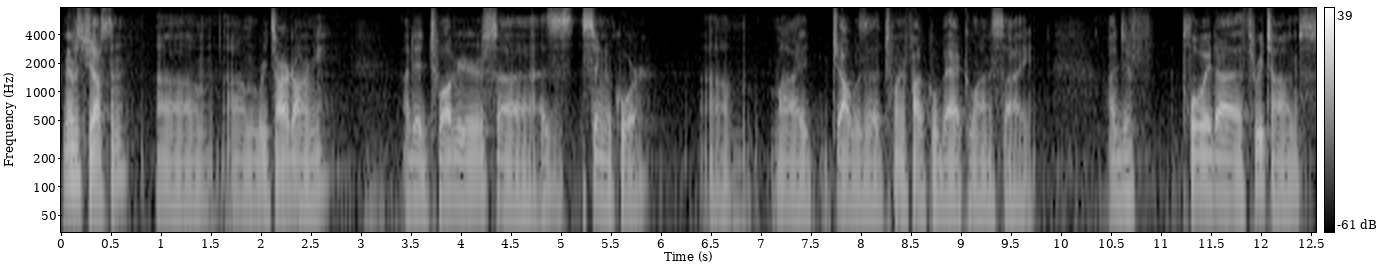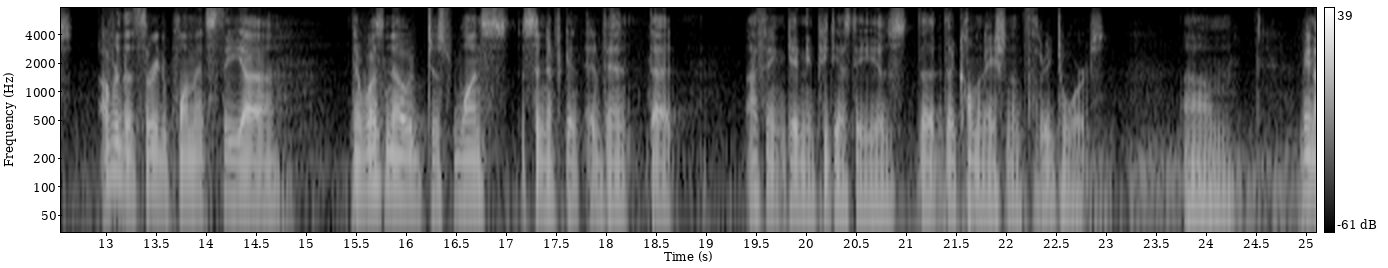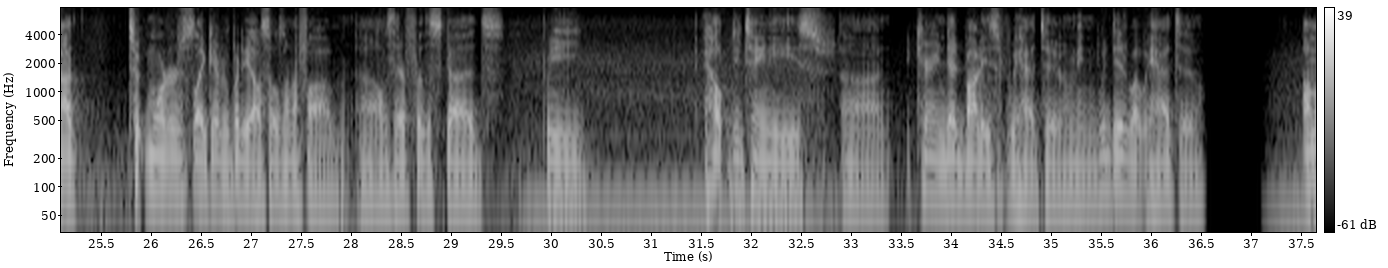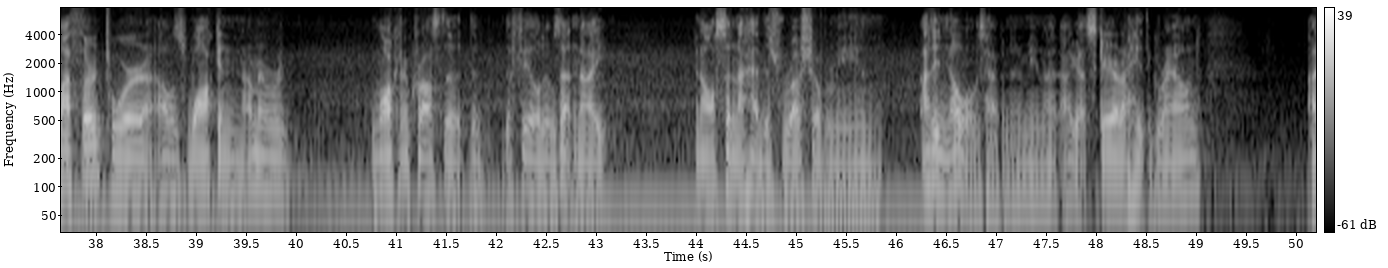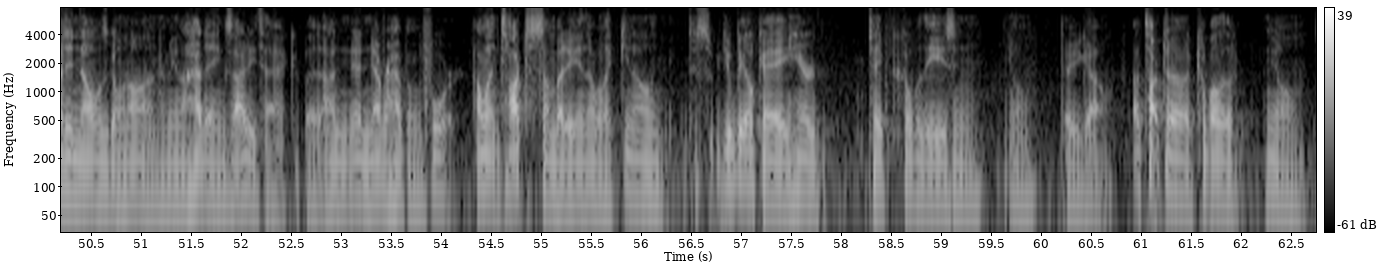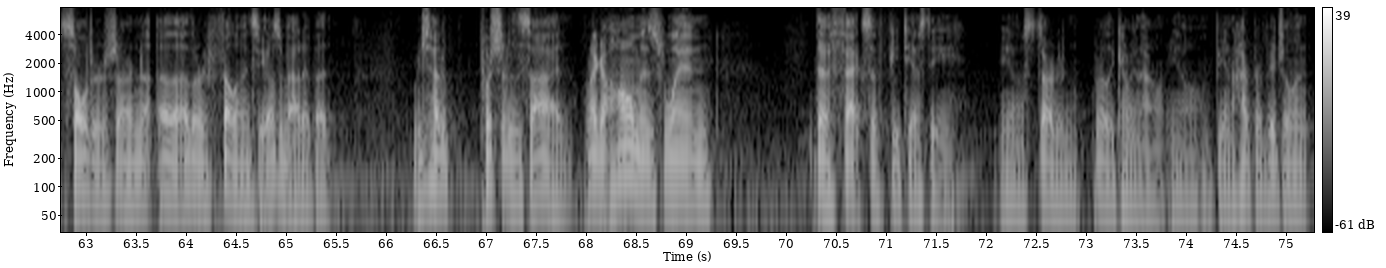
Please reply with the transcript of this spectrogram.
My name is Justin. Um, I'm retired Army. I did 12 years uh, as a Signal Corps. Um, my job was a 25 Quebec line of sight. I deployed uh, three times. Over the three deployments, the uh, there was no just one significant event that I think gave me PTSD. Is the the culmination of the three tours. Um, I mean, I took mortars like everybody else. I was on a fob. Uh, I was there for the Scuds. We helped detainees, uh, carrying dead bodies if we had to. I mean, we did what we had to. On my third tour, I was walking. I remember walking across the, the, the field. It was at night, and all of a sudden I had this rush over me, and I didn't know what was happening. I mean, I, I got scared. I hit the ground. I didn't know what was going on. I mean, I had an anxiety attack, but I, it never happened before. I went and talked to somebody, and they were like, you know, just, you'll be okay. Here, take a couple of these, and you know, there you go. I talked to a couple of you know soldiers or uh, other fellow NCOs about it, but we just had to push it to the side. When I got home is when the effects of PTSD, you know, started really coming out. You know, being hyper vigilant.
